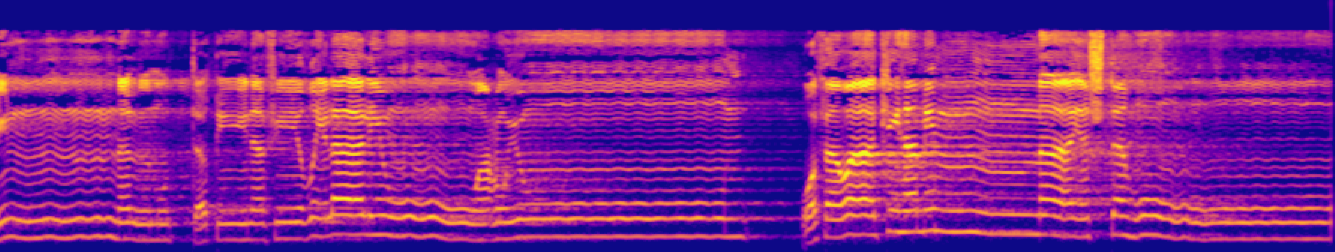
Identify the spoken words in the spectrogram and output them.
إن المتقين في ظلال وعيون. وفواكه مما يشتهون.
